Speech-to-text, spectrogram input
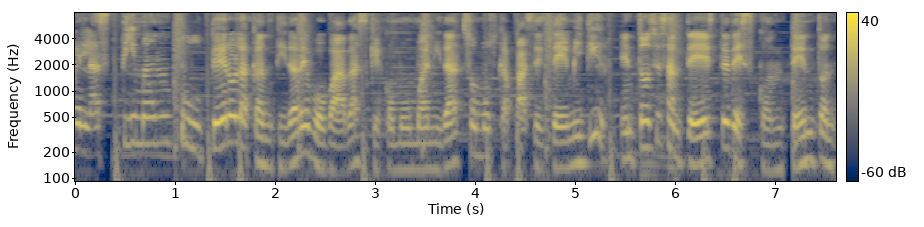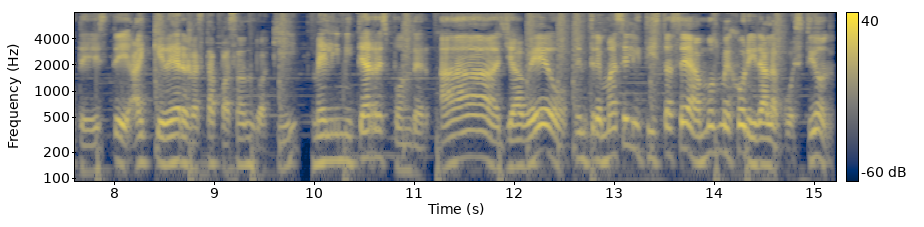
me lastima un putero la cantidad de bobadas que como humanidad somos capaces de emitir. Entonces ante este descontento, ante este ay qué verga está pasando aquí, me limité a responder, ah, ya veo, entre más elitistas seamos mejor irá la cuestión.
